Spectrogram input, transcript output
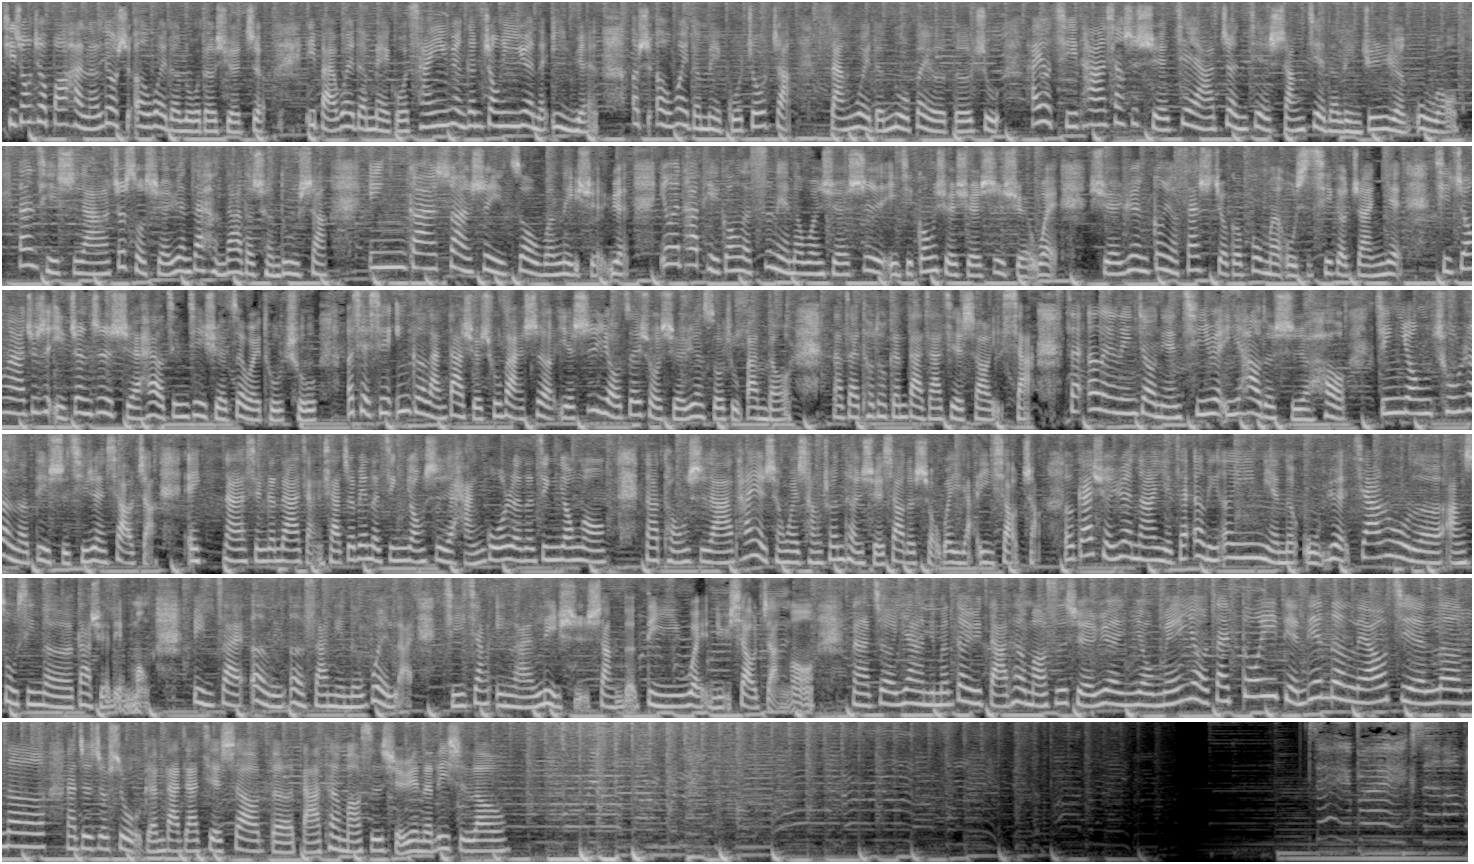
其中就包含了六十二位的罗德学者，一百位的美国参议院跟众议院的议员，二十二位的美国州长，三位的诺贝尔得主。还有其他像是学界啊、政界、商界的领军人物哦。但其实啊，这所学院在很大的程度上应该算是一座文理学院，因为它提供了四年的文学士以及工学学士学位。学院共有三十九个部门，五十七个专业，其中啊，就是以政治学还有经济学最为突出。而且新英格兰大学出版社也是由这所学院所主办的哦。那再偷偷跟大家介绍一下，在二零零九年七月一号的时候，金庸出任了第十七任校长。诶，那先跟大家讲一下，这边的金庸是韩国人的金庸哦。那同时啊，他也成为常春藤学校的首位亚裔校长。而该学院呢，也在二零二一年的五月加入了昂素星的大学联盟，并在二零二三年的未来即将迎来历史上的第一位女校长哦。那这这样，你们对于达特茅斯学院有没有再多一点点的了解了呢？那这就是我跟大家介绍的达特茅斯学院的历史喽。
